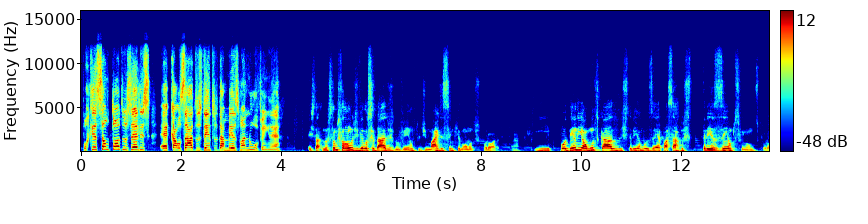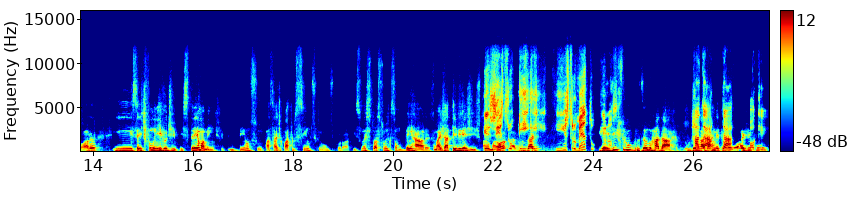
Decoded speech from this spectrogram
Porque são todos eles é, causados dentro da mesma nuvem, né? Está, nós estamos falando de velocidades do vento de mais de 100 km por hora. E podendo, em alguns casos extremos, é, passar dos 300 km por hora e se a gente for no nível de extremamente intenso, passar de 400 km por hora. Isso nas situações que são bem raras, mas já teve registro. Registro maior, velocidade... e, e, instrumento? Registro usando radar. Usando radar, radar tá. meteorológico, tá. okay.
